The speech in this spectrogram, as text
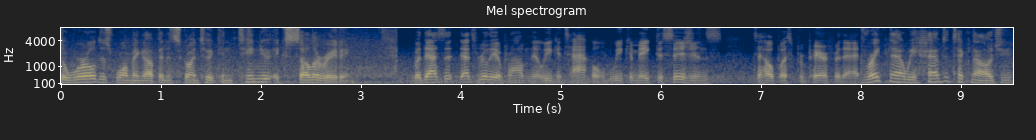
The world is warming up and it's going to continue accelerating. But that's, a, that's really a problem that we can tackle. We can make decisions to help us prepare for that. Right now, we have the technology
